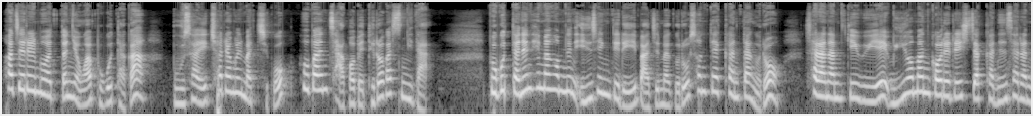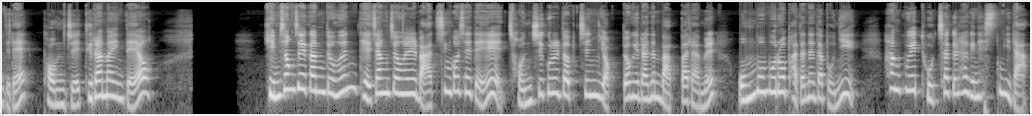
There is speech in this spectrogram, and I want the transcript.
화제를 모았던 영화 보고타가 무사히 촬영을 마치고 후반 작업에 들어갔습니다. 보고타는 희망 없는 인생들이 마지막으로 선택한 땅으로 살아남기 위해 위험한 거래를 시작하는 사람들의 범죄 드라마인데요. 김성재 감독은 대장정을 마친 것에 대해 전 지구를 덮친 역병이라는 맞바람을 온몸으로 받아내다 보니 항구에 도착을 하긴 했습니다.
